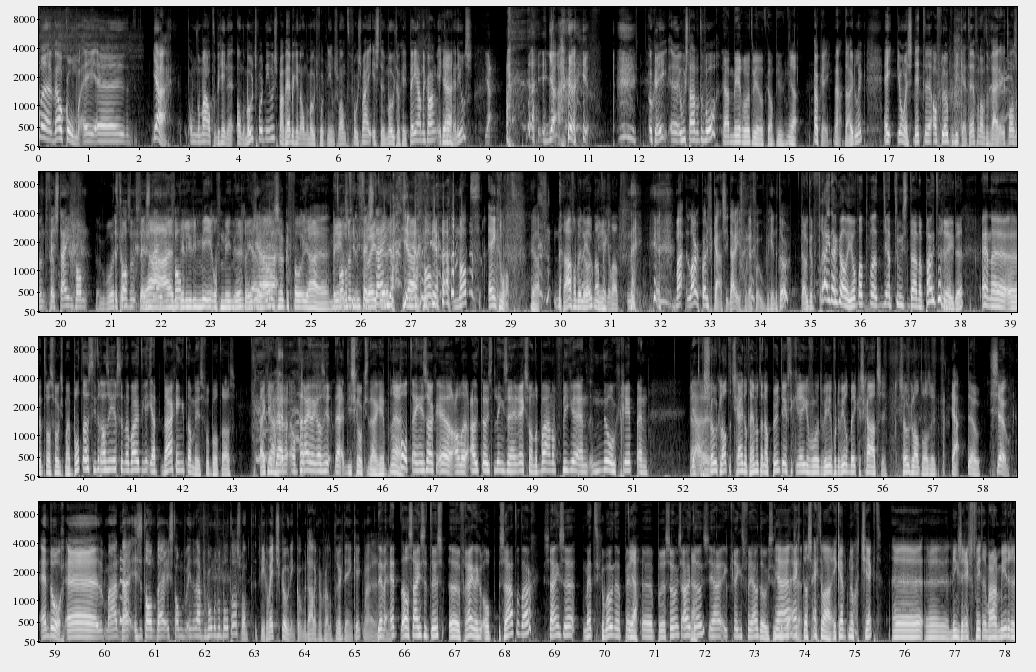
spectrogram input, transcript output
Mannen, welkom. Hey, eh, ja, om normaal te beginnen ander motorsportnieuws. Maar we hebben geen ander motorsportnieuws, want volgens mij is de MotoGP aan de gang. Ik Ja. kijk naar Niels. Ja. ja. Oké, eh, hoe staat het ervoor? Ja, meer wordt wereldkampioen. Ja, Oké, nou duidelijk. hey, jongens, dit eh, afgelopen weekend hè, vanaf de vrijdag. Het was een festijn van... Het was een festijn ja van... willen jullie meer of minder? Weet Ja. je wel? Zulke ja, eh, Het was een festijn ja, van nat en glad. Ja. Daarvan willen we ook meer. glad. Maar lange kwalificatie, daar is maar even over beginnen, toch? Nou, de vrijdag al, joh. Wat, wat, ja, toen ze daar naar buiten reden. En eh, eh, het was volgens mij Bottas die er als eerste naar buiten ging. Ja, daar ging het dan mis voor Bottas. Hij ging Ja. daar op vrijdag als eerste... Ja, die schrok ze daar geen Ja. pot. En je zag eh, alle auto's links en rechts van de baan opvliegen. En nul grip. En Ja, het Ja, was eh, zo glad. Het schijnt dat Hamilton nou punten heeft gekregen voor, het weer, voor de wereldbeker schaatsen. Zo glad was het. zo. Zo, en door. Eh, maar daar is, het dan, daar is het dan inderdaad begonnen voor Bottas. Want pirouetjes koning komen we dadelijk nog wel op terug, denk ik. Maar, Nee, eh, maar en dan zijn ze dus eh, vrijdag op zaterdag zijn ze met gewone per, Ja. eh, persoonsauto's. Ja. ik kreeg iets van jou doos. Ja, echt, dat is echt waar. Ik heb het nog gecheckt. Eh, eh, links en rechts op Twitter waren er meerdere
